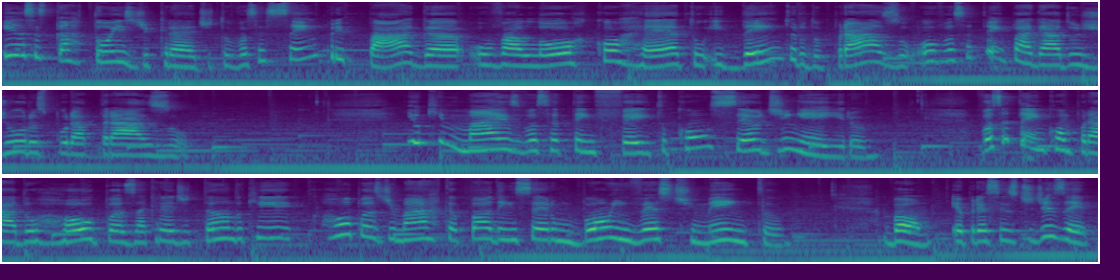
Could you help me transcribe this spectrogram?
E esses cartões de crédito, você sempre paga o valor correto e dentro do prazo ou você tem pagado juros por atraso? E o que mais você tem feito com o seu dinheiro? Você tem comprado roupas acreditando que roupas de marca podem ser um bom investimento? Bom, eu preciso te dizer,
